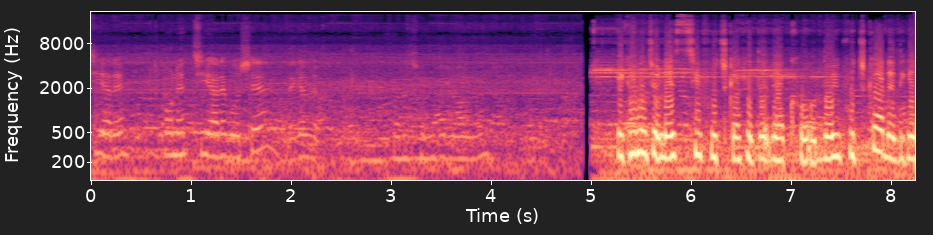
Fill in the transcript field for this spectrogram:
চেয়ারে ফোনের চেয়ারে বসে। এখানে চলে এসেছি ফুচকা খেতে, দেখো, দই ফুচকা আর এদিকে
